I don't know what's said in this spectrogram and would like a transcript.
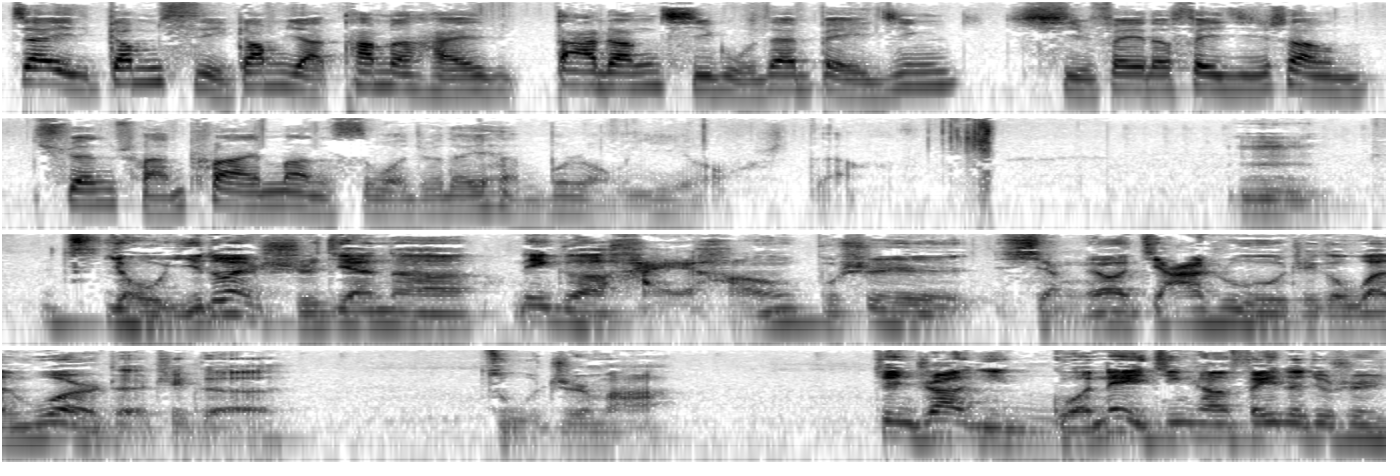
在今时今日，他们还大张旗鼓在北京起飞的飞机上宣传 Prime Month，我觉得也很不容易哦，嗯，有一段时间呢，那个海航不是想要加入这个 One World 的这个组织吗？就你知道，你国内经常飞的就是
